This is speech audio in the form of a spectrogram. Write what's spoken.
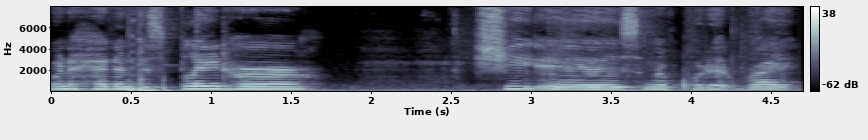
went ahead and displayed her. She is, I'm gonna put it right,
